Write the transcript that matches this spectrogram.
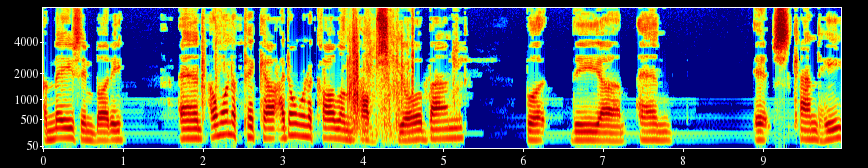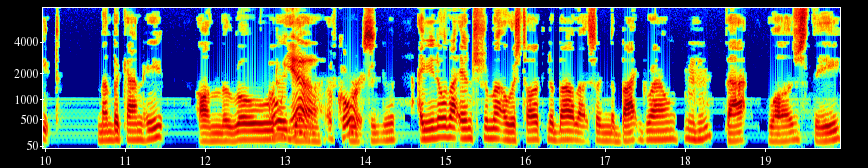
amazing, buddy. And I want to pick out. I don't want to call them obscure band, but the um, and it's Canned Heat. Remember Canned Heat on the road? Oh again. yeah, of course. And you know that instrument I was talking about that's in the background? Mm-hmm. That was the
